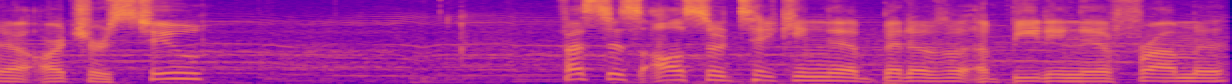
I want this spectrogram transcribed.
uh, archers too. Festus also taking a bit of a beating from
